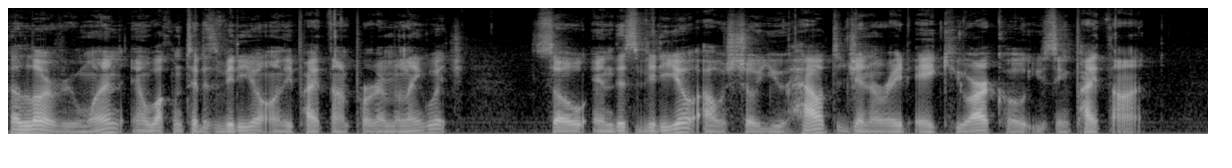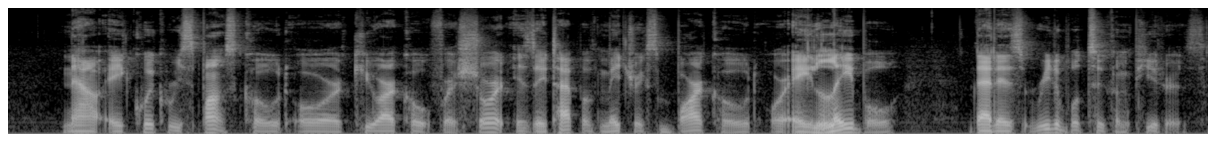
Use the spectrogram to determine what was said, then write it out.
Hello everyone and welcome to this video on the Python programming language. So in this video I will show you how to generate a QR code using Python. Now a quick response code or QR code for short is a type of matrix barcode or a label that is readable to computers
